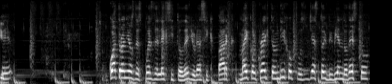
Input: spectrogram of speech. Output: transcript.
eh, Cuatro años después del éxito de Jurassic Park, Michael Crichton dijo, pues ya estoy viviendo de esto,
